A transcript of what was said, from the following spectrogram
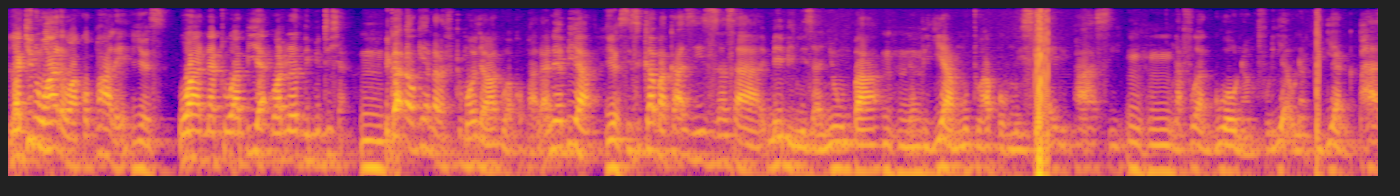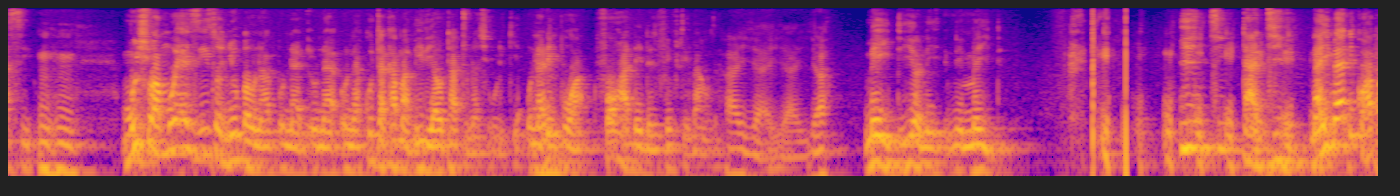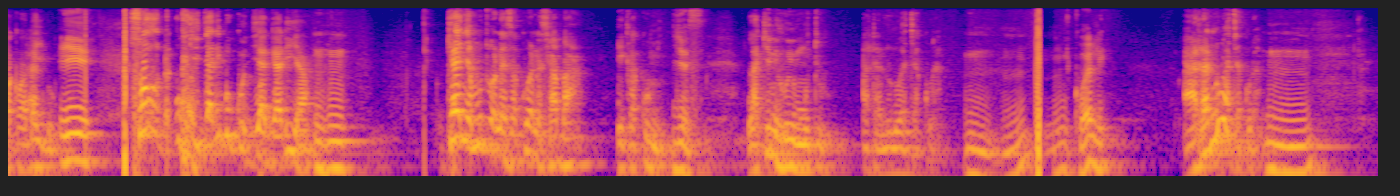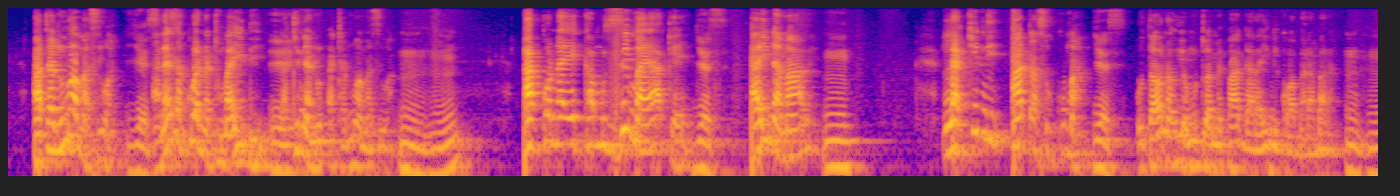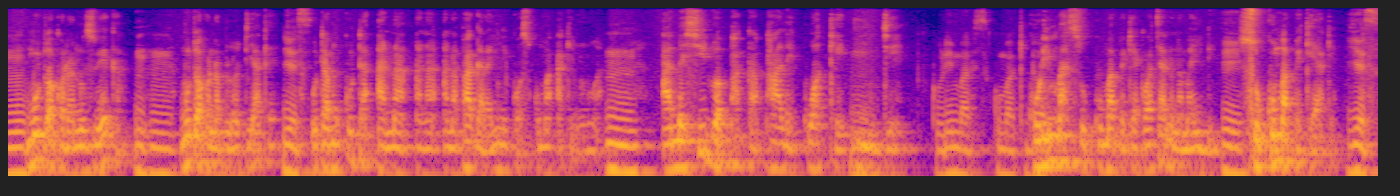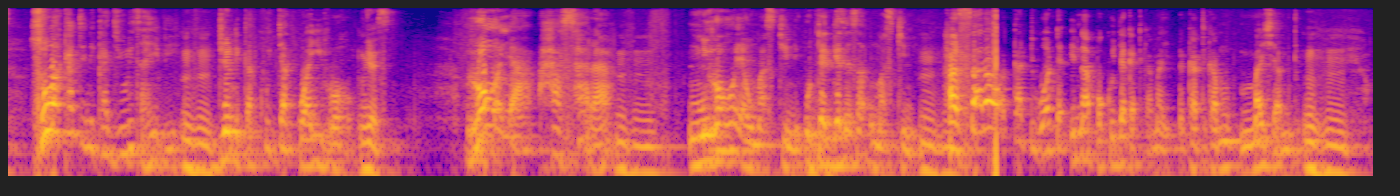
Lakini wale wako pale Yes. wanatuambia wanathibitisha mm. nikawa naongea na rafiki mmoja wangu wako pale aniambia Yes. sisi kama kazi hizi sasa maybe ni za nyumba mm-hmm. napigia mtu hapo Mwisraeli pasi mm -hmm. unafua nguo unamfuria unampigia pasi mm -hmm mwisho wa mwezi hizo nyumba unakuta una, una, una kama bili au tatu unashughulikia unalipwa 450,000 Ai ai ai. ai. maid hiyo ni, ni maid nchi tajiri na imeandikwa hapa kwa Bible Eh. So ukijaribu kujiangalia mm -hmm. Kenya mtu anaweza kuwa na shaba eka kumi Yes. lakini huyu mtu atanunua chakula mm -hmm. Kweli. atanunua chakula mm -hmm atanunua maziwa Yes. anaweza kuwa na tumaidi yes. lakini atanunua maziwa mm -hmm. ako na eka mzima yake Yes. aina mawe Mm. Lakini hata sukuma Yes. utaona huyo mtu amepaa laini kwa barabara mm -hmm. mtu ako na nusu eka mtu ako na ploti yake Yes. utamkuta ana, ana, anapaga laini kwa sukuma akinunua mm. ameshindwa paka pale kwake mm. nje Kulima sukuma kidogo. kulima sukuma peke yake wachana na mahindi yes. sukuma peke yake Yes. so wakati nikajiuliza hivi ndio mm -hmm. nikakuja kwa hii roho Yes. Roho ya hasara mm -hmm. ni roho ya umaskini utengeneza umaskini mm -hmm. hasara wakati wote inapokuja katika, mai, katika maisha ya mtu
